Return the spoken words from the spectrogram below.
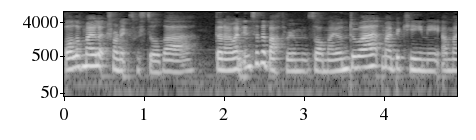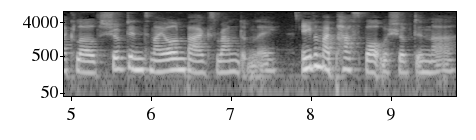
All of my electronics were still there. Then I went into the bathroom and saw my underwear, my bikini, and my clothes shoved into my own bags randomly. Even my passport was shoved in there.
